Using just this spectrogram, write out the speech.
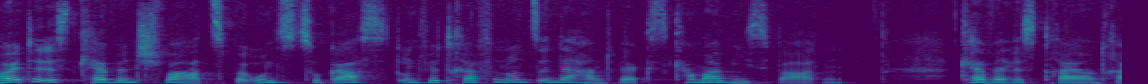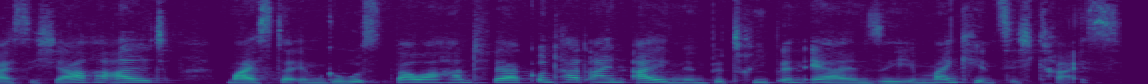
Heute ist Kevin Schwarz bei uns zu Gast und wir treffen uns in der Handwerkskammer Wiesbaden. Kevin ist 33 Jahre alt, Meister im Gerüstbauerhandwerk und hat einen eigenen Betrieb in Erlensee im Main-Kinzig-Kreis.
